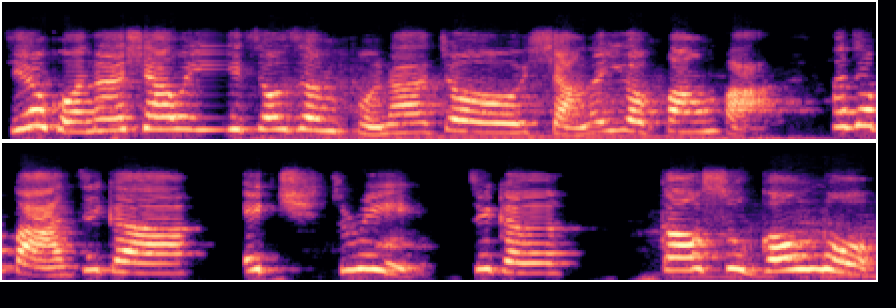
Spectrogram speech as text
结果呢，夏威夷州政府呢就想了一个方法，他就把这个 H3 这个高速公路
